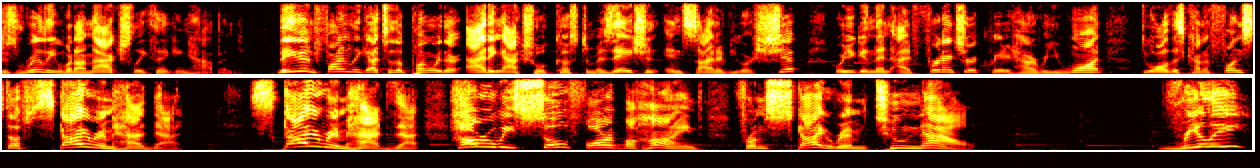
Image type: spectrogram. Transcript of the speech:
is really what I'm actually thinking happened. They even finally got to the point where they're adding actual customization inside of your ship, where you can then add furniture, create it however you want, do all this kind of fun stuff. Skyrim had that. Skyrim had that. How are we so far behind from Skyrim to now? Really?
